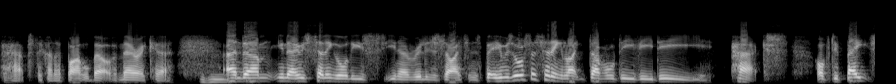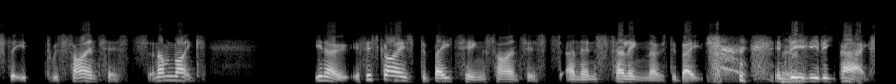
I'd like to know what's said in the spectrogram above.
perhaps the kind of Bible Belt of America. Mm-hmm. And um, you know, he was selling all these you know religious items, but he was also selling like double DVD packs of debates that he with scientists. And I'm like, you know, if this guy is debating scientists and then selling those debates in yeah. DVD packs,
